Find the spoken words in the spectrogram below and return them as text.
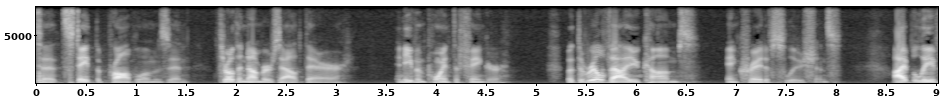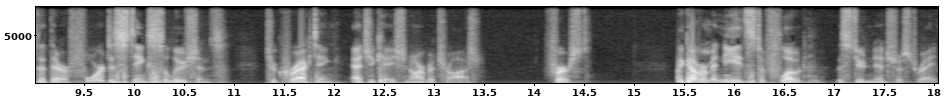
to state the problems and throw the numbers out there and even point the finger. But the real value comes in creative solutions. I believe that there are four distinct solutions to correcting education arbitrage. First, the government needs to float the student interest rate.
